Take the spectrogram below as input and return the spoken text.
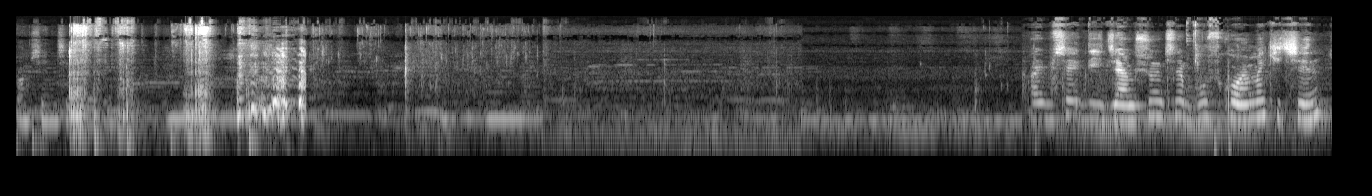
Ben şeyini. Şey diyeceğim. Şunun içine buz koymak için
